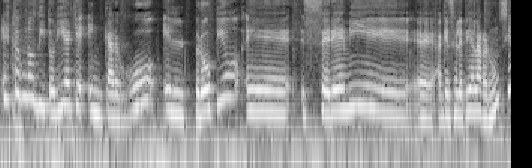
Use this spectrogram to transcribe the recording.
¿esta es una auditoría que encargó el propio eh, Ceremi eh, a que se le pida la renuncia?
